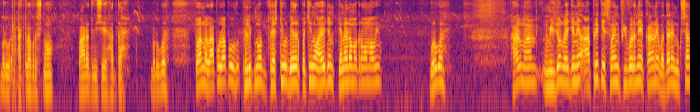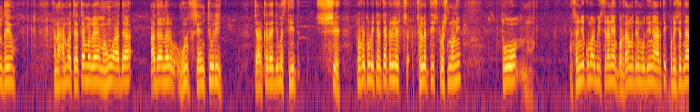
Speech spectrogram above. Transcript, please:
બરાબર, આટલા પ્રશ્નો ભારત વિશે હતા. બરાબર? તો હાલમાં લાપુ લાપુ ફિલિપનો ફેસ્ટિવલ બે હજાર પચીસનું આયોજન કેનેડામાં કરવામાં આવ્યું. બરાબર? હાલમાં મિઝોન રાજ્યને આફ્રિકી સ્વાઇન ફીવરને કારણે વધારે નુકસાન થયું. અને હાલમાં ચર્ચામાં લાયા મહુ આદા, આદાનર વુલ્ફ સેન્ચુરી ઝારખંડ રાજ્યમાં સ્થિત છે. તો હવે થોડી ચર્ચા કરી લે છેલ્લે ત્રીસ પ્રશ્નોની. તો સંજય કુમાર મિશ્રાને પ્રધાનમંત્રી મોદીની આર્થિક પરિષદના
